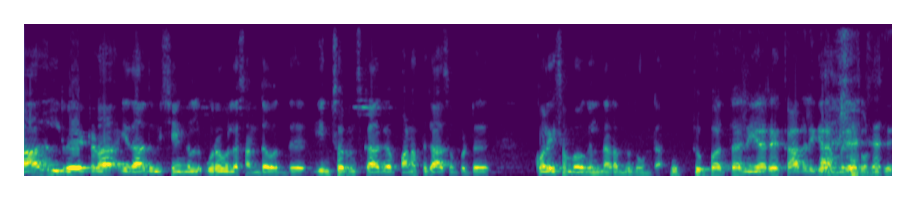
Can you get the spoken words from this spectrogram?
காதல் ரிலேட்டடாக ஏதாவது விஷயங்கள் உறவில் சண்டை வந்து இன்சூரன்ஸ்க்காக பணத்துக்கு ஆசைப்பட்டு கொலை சம்பவங்கள் நடந்தது உண்டா? உத்து பார்த்தா நீ யாரையா காதலிக்கிற மாதிரியே தோணுது?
